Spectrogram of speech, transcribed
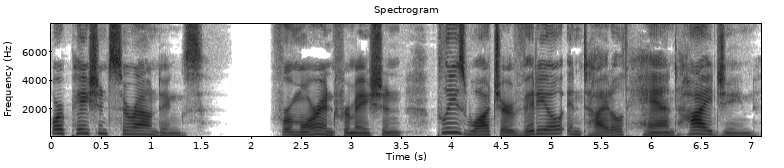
or patient surroundings. For more information, please watch our video entitled Hand Hygiene.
